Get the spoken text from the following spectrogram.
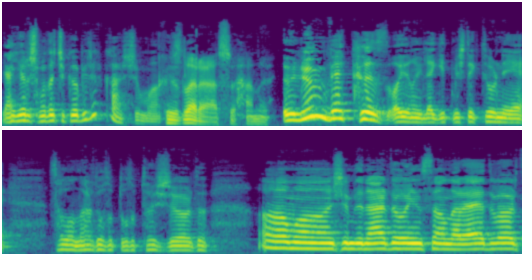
Ya yarışmada çıkabilir karşıma. Kızlar ağası hanı. Ölüm ve kız oyunuyla gitmiştik turneye. Salonlar dolup dolup taşıyordu. Aman şimdi nerede o insanlar Edward?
